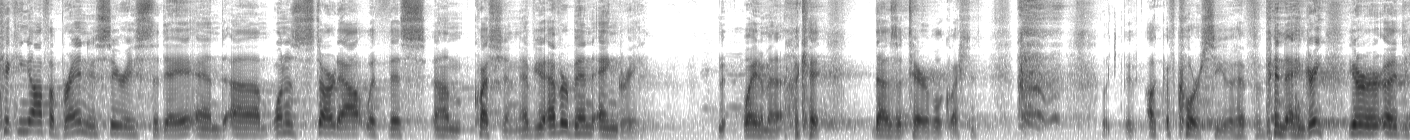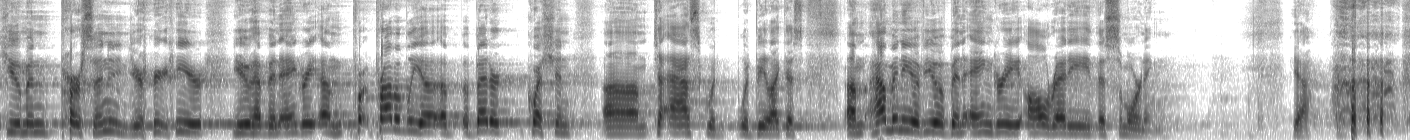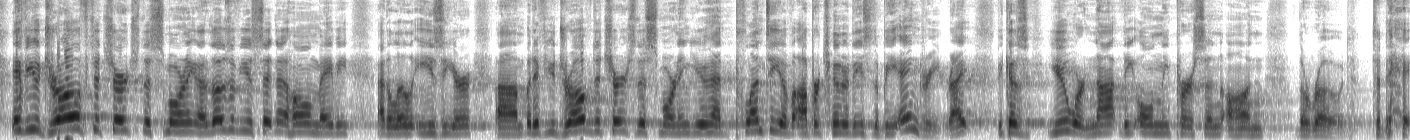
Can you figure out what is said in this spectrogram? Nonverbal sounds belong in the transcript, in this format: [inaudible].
kicking off a brand new series today and um, want to start out with this um, question Have you ever been angry? Wait a minute. [laughs] Okay, that was a terrible question. [laughs] of course, you have been angry. You're a human person and you're [laughs] here. You have been angry. Um, pr- probably a, a, better question um, to ask would, would be like this um, How many of you have been angry already this morning? Yeah. If you drove to church this morning, those of you sitting at home maybe had a little easier, um, but if you drove to church this morning, you had plenty of opportunities to be angry, right? Because you were not the only person on the road today. [laughs]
